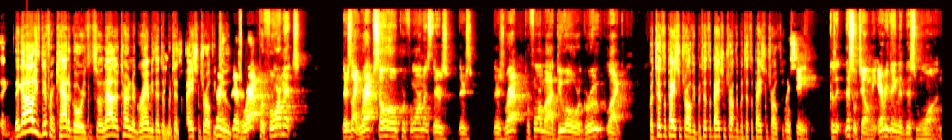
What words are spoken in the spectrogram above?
thing. They got all these different categories. and So now they're turning the Grammys into participation trophy there's, too. There's rap performance. There's like rap solo performance. There's there's there's rap performed by a duo or group. Like participation trophy, participation trophy, participation trophy. Let me see. Because this will tell me everything that this won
